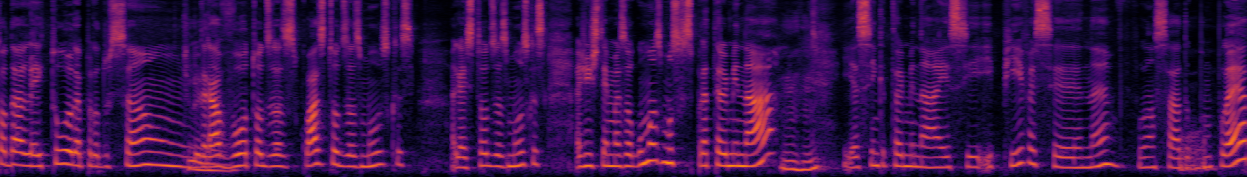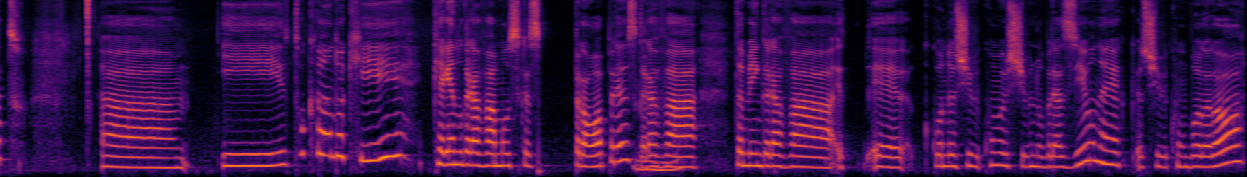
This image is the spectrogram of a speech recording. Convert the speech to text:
toda a leitura, a produção, gravou todas as, quase todas as músicas. Aliás, todas as músicas. A gente tem mais algumas músicas para terminar. Uhum. E assim que terminar esse EP, vai ser, né? Lançado Boa. completo. Ah, e tocando aqui, querendo gravar músicas próprias, Uhum. gravar também gravar é, quando eu estive como eu estive no Brasil né eu estive com o Bororó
